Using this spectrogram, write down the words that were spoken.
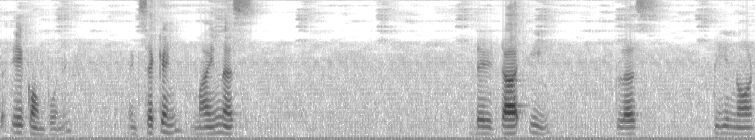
the A component and second minus delta E plus P naught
